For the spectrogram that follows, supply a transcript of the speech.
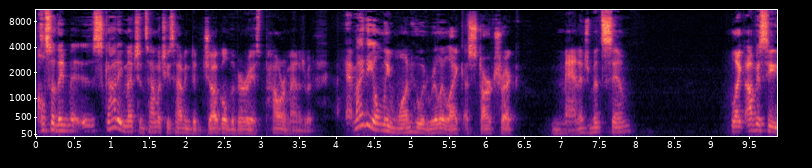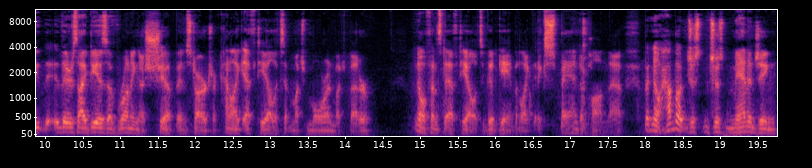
Also, they Scotty mentions how much he's having to juggle the various power management. Am I the only one who would really like a Star Trek management sim? Like, obviously, there's ideas of running a ship in Star Trek, kind of like FTL, except much more and much better no offense to FTL, it's a good game, but like expand upon that. But no, how about just just managing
